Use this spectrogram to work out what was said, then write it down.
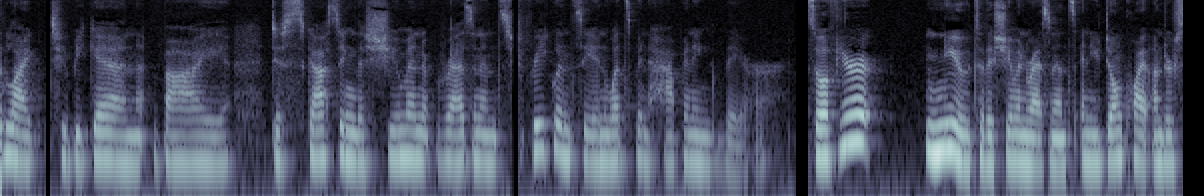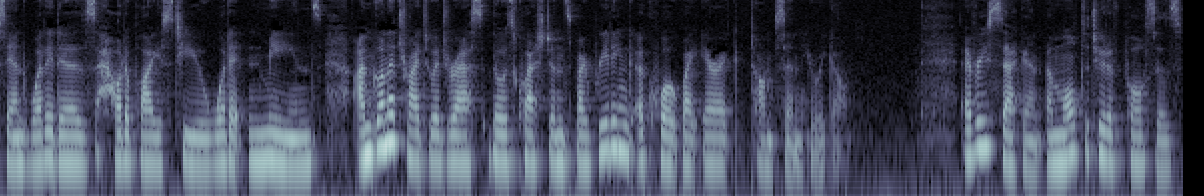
Would like to begin by discussing the Schumann resonance frequency and what's been happening there. So, if you're new to the Schumann resonance and you don't quite understand what it is, how it applies to you, what it means, I'm going to try to address those questions by reading a quote by Eric Thompson. Here we go. Every second, a multitude of pulses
